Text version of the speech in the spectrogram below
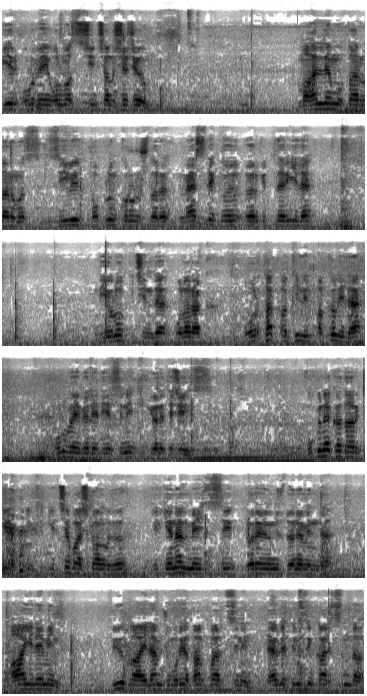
bir Ulubey olması için çalışacağım. Mahalle muhtarlarımız, sivil toplum kuruluşları, meslek örgütleriyle diyalog içinde olarak ortak akıl, akıl ile Ulubey Belediyesi'ni yöneteceğiz. Bugüne kadarki il- ilçe başkanlığı, il genel meclisi görevimiz döneminde ailemin, büyük ailem Cumhuriyet Halk Partisi'nin devletimizin karşısında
